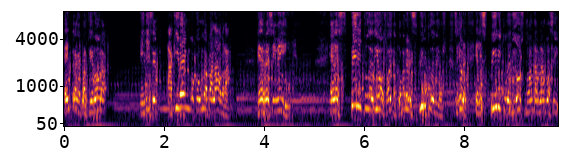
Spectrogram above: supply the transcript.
entran a cualquier hora y dicen, aquí vengo con una palabra que recibí. El Espíritu de Dios, oiga, tomen el Espíritu de Dios. Señores, el Espíritu de Dios no anda hablando así.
